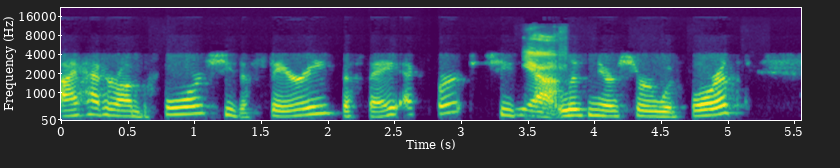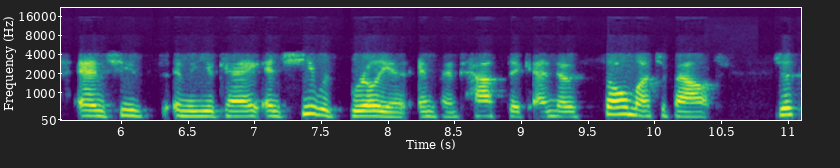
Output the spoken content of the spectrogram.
I had her on before. She's a fairy, the Fae expert. She Yeah. lives near Sherwood Forest, and she's in the UK. And she was brilliant and fantastic and knows so much about just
